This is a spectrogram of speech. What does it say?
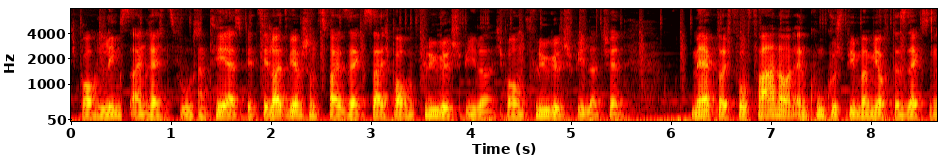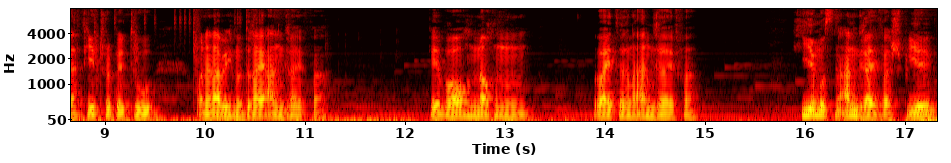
ich brauche links einen Rechtsfuß. Ein TSPC. Leute, wir haben schon zwei Sechser. Ich brauche einen Flügelspieler. Ich brauche einen Flügelspieler, Chat. Merkt euch, Fofana und Nkunku spielen bei mir auf der 6 in der 4 Triple 2. Und dann habe ich nur drei Angreifer. Wir brauchen noch einen weiteren Angreifer. Hier muss ein Angreifer spielen.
